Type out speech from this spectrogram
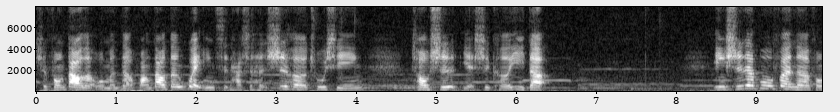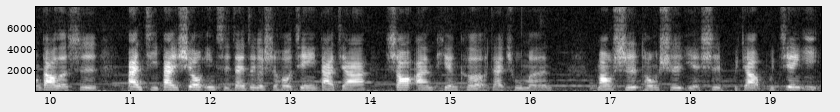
是逢到了我们的黄道灯贵，因此它是很适合出行。丑时也是可以的。饮食的部分呢，逢到了是半吉半凶，因此在这个时候建议大家稍安片刻再出门。卯时同时也是比较不建议。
